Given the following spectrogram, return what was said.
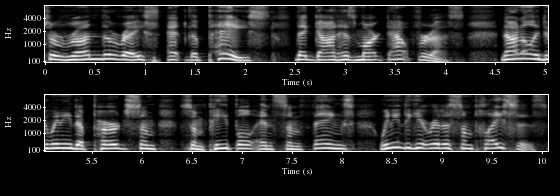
to run the race at the pace that God has marked out for us. Not only do we need to purge some, some people and some things, we need to get rid of some places.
